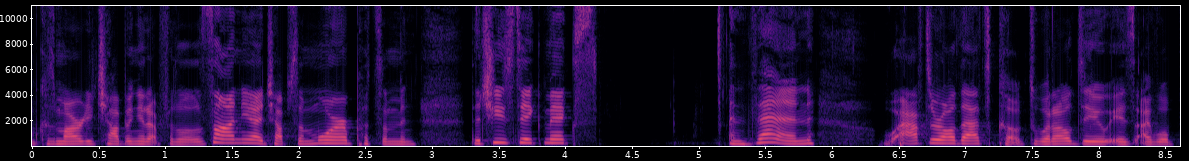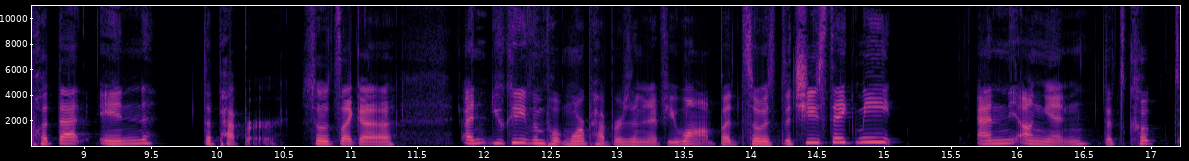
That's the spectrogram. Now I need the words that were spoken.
because um, I'm already chopping it up for the lasagna. I chop some more, put some in the cheesesteak mix. And then after all that's cooked, what I'll do is I will put that in the pepper. So it's like a, and you could even put more peppers in it if you want. But so it's the cheesesteak meat and the onion that's cooked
